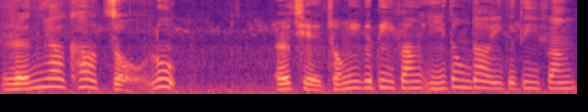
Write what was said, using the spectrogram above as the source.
人要靠走路。 而且从一个地方移动到一个地方，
